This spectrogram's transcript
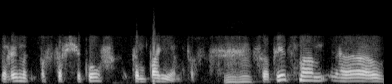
рынок поставщиков компаний компонентов. Угу. Соответственно, э,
